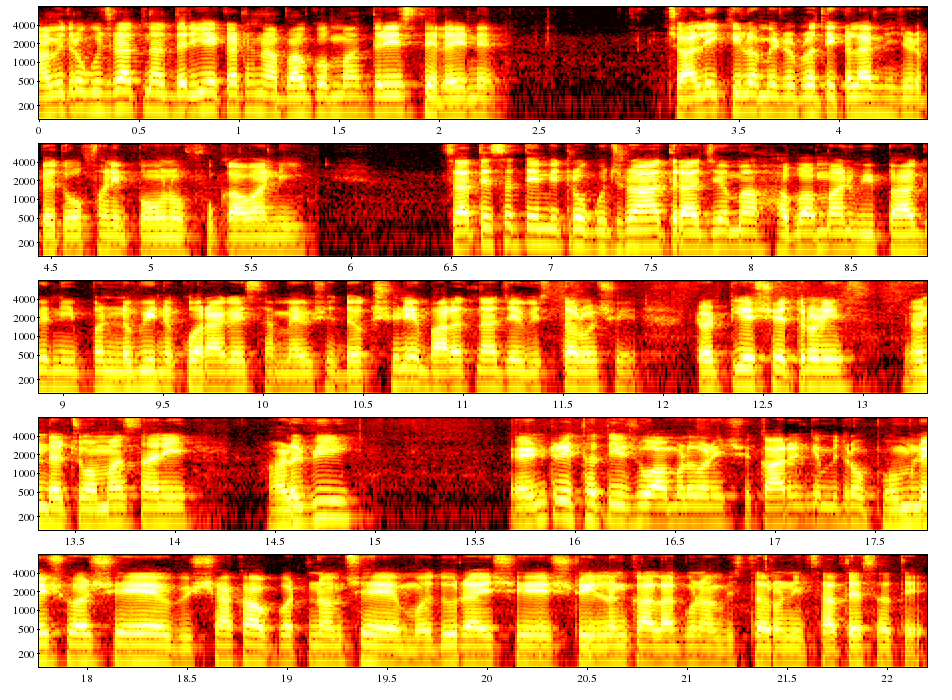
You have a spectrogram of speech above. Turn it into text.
આ મિત્રો ગુજરાતના દરિયાકાંઠાના ભાગોમાં ત્રીસથી લઈને ચાલીસ કિલોમીટર પ્રતિ કલાકની ઝડપે તોફાની પવનો ફૂંકાવાની. સાથે સાથે મિત્રો ગુજરાત રાજ્યમાં હવામાન વિભાગની પણ નવી નકોર આગાહી સામે આવી છે. દક્ષિણી ભારતના જે વિસ્તારો છે, તટીય ક્ષેત્રોની અંદર ચોમાસાની હળવી એન્ટ્રી થતી જોવા મળવાની છે. કારણ કે મિત્રો ભુવનેશ્વર છે, વિશાખાપટ્ટનમ છે, મદુરાઈ છે, શ્રીલંકા લાગુના વિસ્તારોની સાથે સાથે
